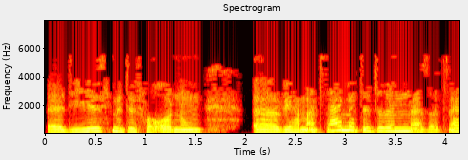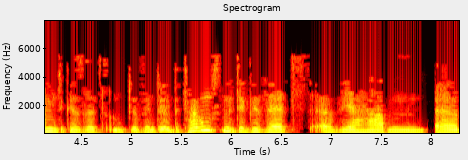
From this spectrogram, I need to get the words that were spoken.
äh, die Hilfsmittelverordnung äh, wir haben Arzneimittel drin, also Arzneimittelgesetz und eventuell Betäubungsmittelgesetz. Äh, wir haben äh,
